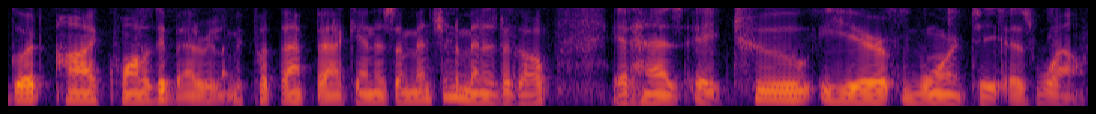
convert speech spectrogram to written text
good high quality battery. Let me put that back in. As I mentioned a minute ago it has a two-year warranty as well.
